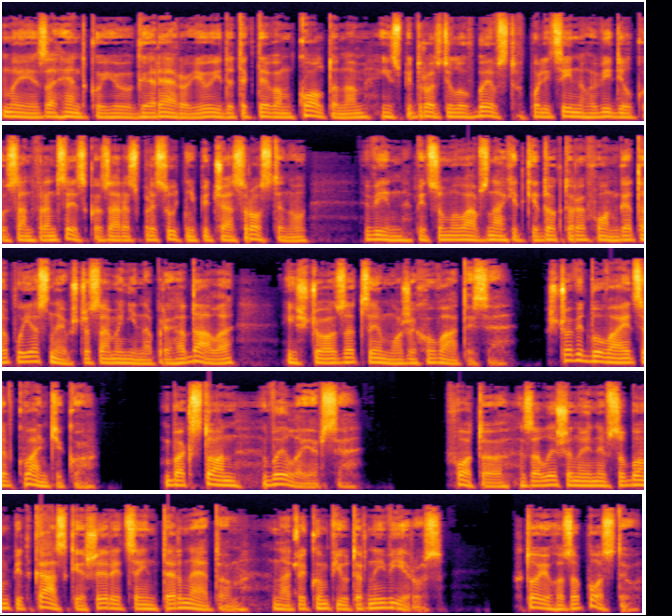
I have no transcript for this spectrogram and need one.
Ми з агенткою Герерою і детективом Колтоном із підрозділу вбивств поліційного відділку Сан-Франциско зараз присутні під час розтину. Він підсумував знахідки доктора Фонга та пояснив, що саме Ніна пригадала і що за цим може ховатися. Що відбувається в Квантіко? Бакстон вилаявся. Фото залишеної невсубом підказки шириться інтернетом, наче комп'ютерний вірус. Хто його запостив?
